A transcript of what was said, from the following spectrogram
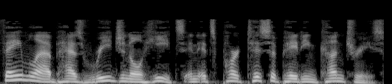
FameLab has regional heats in its participating countries,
